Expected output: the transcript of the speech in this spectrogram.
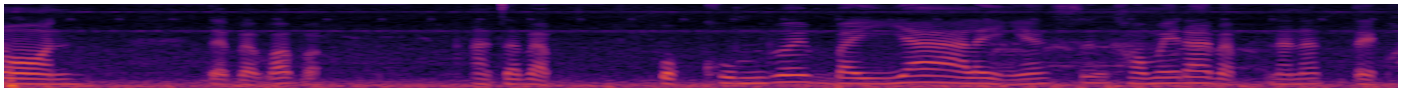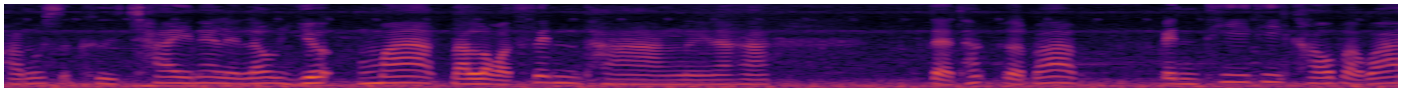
นอน แต่แบบว่าแบบอาจจะแบบ ปกคลุมด้วยใบหญ้าอะไรอย่างเงี้ยซึ่งเขาไม่ได้แบบนั้นนะแต่ความรู้สึกคือใช่แน่เลยแล้วเยอะมากตลอดเส้นทางเลยนะคะ แต่ถ้าเกิดว่าเป็นที่ที่เขาแบบว่า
